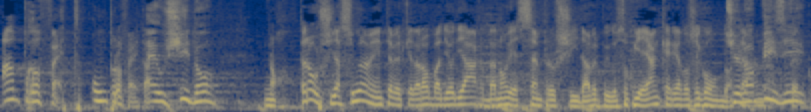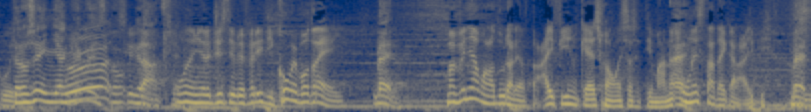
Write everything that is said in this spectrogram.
Un profeta, un profeta. È uscito? No, però uscirà sicuramente perché la roba di Odiar da noi è sempre uscita, per cui questo qui è anche arrivato secondo. Ce lo avvisi? cui- Te lo segni anche Eh, questo? sì, Grazie. Uno dei miei registi preferiti, come potrei. Bene. Ma veniamo alla dura realtà, ai film che escono questa settimana. Eh. Un'estate ai Caraibi. Bello.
